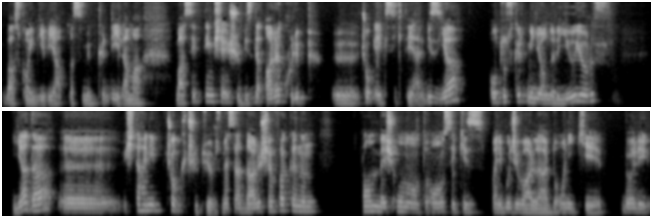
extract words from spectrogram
Baskonya gibi yapması mümkün değil ama bahsettiğim şey şu bizde ara kulüp e, çok eksikti yani biz ya 30-40 milyonları yığıyoruz ya da e, işte hani çok küçültüyoruz. Mesela Darüşşafaka'nın 15, 16, 18 hani bu civarlarda 12 böyle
